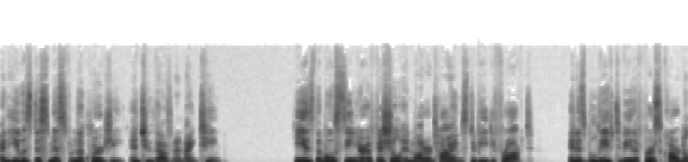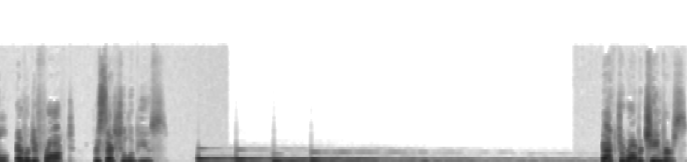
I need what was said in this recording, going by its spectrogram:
and he was dismissed from the clergy in 2019. He is the most senior official in modern times to be defrocked and is believed to be the first cardinal ever defrocked for sexual abuse. Back to Robert Chambers.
